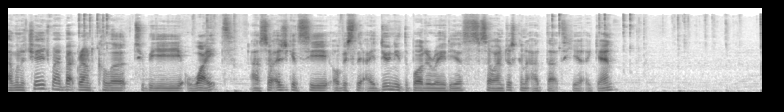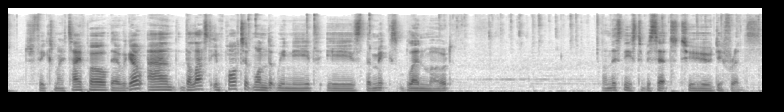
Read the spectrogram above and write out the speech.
I'm going to change my background color to be white. Uh, so as you can see, obviously I do need the border radius, so I'm just going to add that here again fix my typo. There we go. And the last important one that we need is the mix blend mode. And this needs to be set to difference.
